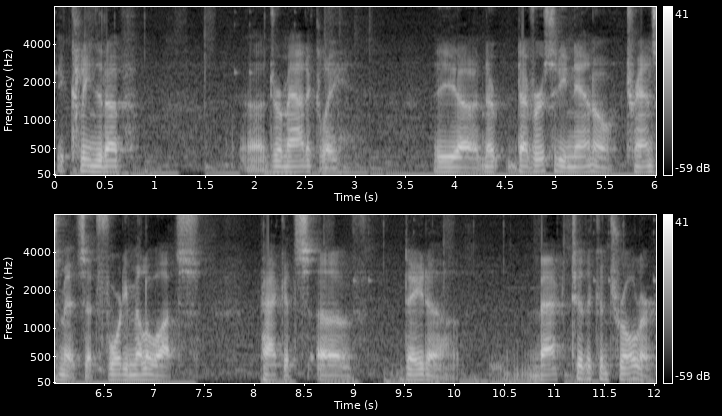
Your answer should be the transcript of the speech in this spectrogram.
it cleaned it up uh, dramatically. The uh, Diversity Nano transmits at 40 milliwatts packets of data back to the controller.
